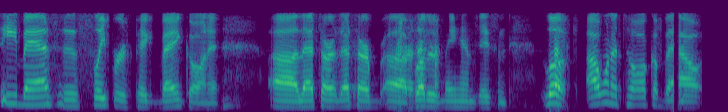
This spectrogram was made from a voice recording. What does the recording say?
Seabass is sleeper pick. Bank on it. Uh, that's our that's our uh, Brothers Mayhem, Jason. Look, I want to talk about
